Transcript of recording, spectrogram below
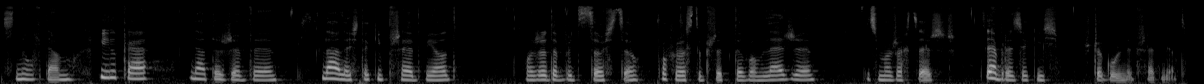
Znów dam chwilkę na to, żeby znaleźć taki przedmiot. Może to być coś, co po prostu przed Tobą leży. Być może chcesz zebrać jakiś szczególny przedmiot.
